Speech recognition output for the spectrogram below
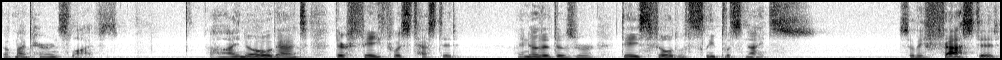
of my parents' lives. Uh, I know that their faith was tested. I know that those were days filled with sleepless nights. So they fasted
